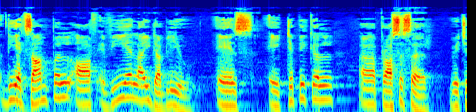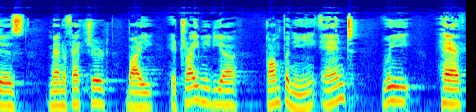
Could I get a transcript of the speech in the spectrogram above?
the example of a VLIW is a typical uh, processor which is manufactured by a tri-media company, and we have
